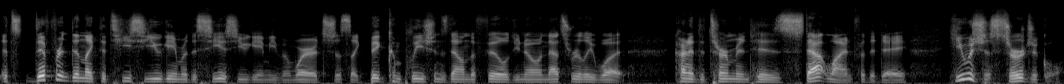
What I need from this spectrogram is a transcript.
It's different than like the TCU game or the CSU game, even where it's just like big completions down the field, you know, and that's really what kind of determined his stat line for the day. He was just surgical.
